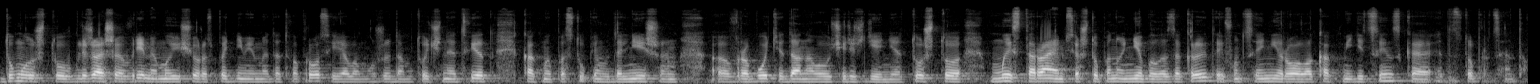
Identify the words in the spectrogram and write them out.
Думаю, что в ближайшее время мы еще раз поднимем этот вопрос, и я вам уже дам точный ответ, как мы поступим в дальнейшем э, в работе данного учреждения. То, что мы стараемся, чтобы оно не было закрыто и функционировало как медицинское, это сто процентов.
